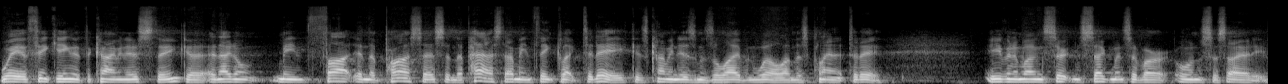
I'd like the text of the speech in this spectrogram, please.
way of thinking that the communists think. Uh, and I don't mean thought in the process in the past, I mean think like today, because communism is alive and well on this planet today, even among certain segments of our own society.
